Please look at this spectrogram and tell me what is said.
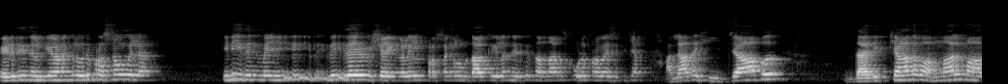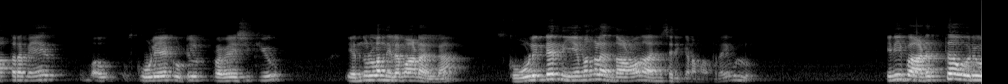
എഴുതി നൽകുകയാണെങ്കിൽ ഒരു പ്രശ്നവുമില്ല. ഇനി ഇതിന്മേ ഇതേ വിഷയങ്ങളിൽ പ്രശ്നങ്ങൾ ഉണ്ടാക്കുകയില്ലെന്ന് എഴുതി തന്നാൽ സ്കൂളിൽ പ്രവേശിപ്പിക്കാം. അല്ലാതെ ഹിജാബ് ധരിക്കാതെ വന്നാൽ മാത്രമേ സ്കൂളിലെ കുട്ടികൾ പ്രവേശിക്കൂ എന്നുള്ള നിലപാടല്ല. സ്കൂളിന്റെ നിയമങ്ങൾ എന്താണോ അത് അനുസരിക്കണം അത്രേ ഉള്ളൂ. ഇനിയിപ്പൊ അടുത്ത ഒരു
